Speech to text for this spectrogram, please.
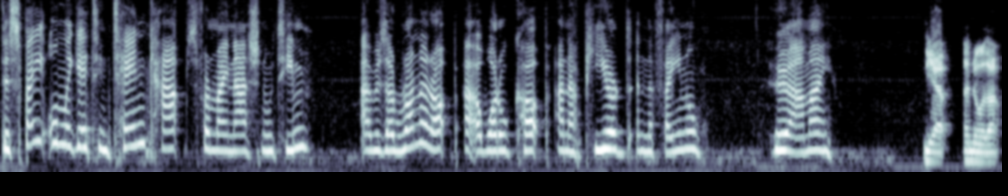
Despite only getting 10 caps for my national team, I was a runner up at a World Cup and appeared in the final. Who am I? Yeah, I know that.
